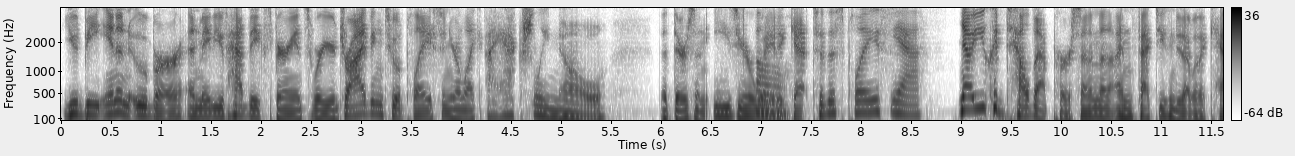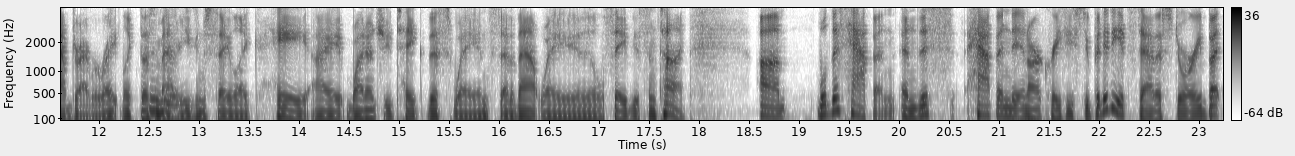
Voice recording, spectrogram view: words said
you'd be in an Uber and maybe you've had the experience where you're driving to a place and you're like, I actually know that there's an easier way to Oh. get to this place. Yeah. Now you could tell that person, and in fact, you can do that with a cab driver, right? Like, doesn't matter. You can just say like, "Hey, I why don't you take this way instead of that way? It'll save you some time." Um, well, this happened, and this happened in our crazy stupid idiot status story. But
